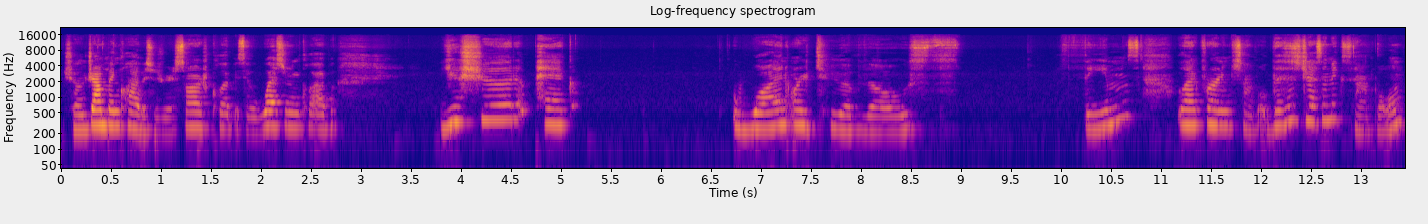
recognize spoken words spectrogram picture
show jumping club, it's a dressage club, it's a western club. You should pick one or two of those themes. Like, for an example, this is just an example.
